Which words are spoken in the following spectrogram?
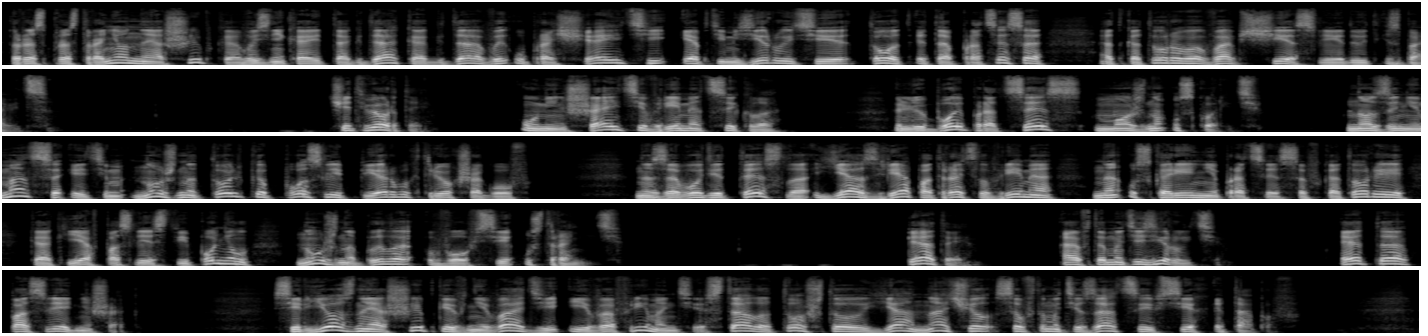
Распространенная ошибка возникает тогда, когда вы упрощаете и оптимизируете тот этап процесса, от которого вообще следует избавиться. Четвертое. Уменьшайте время цикла. Любой процесс можно ускорить. Но заниматься этим нужно только после первых трех шагов, на заводе Тесла я зря потратил время на ускорение процессов, которые, как я впоследствии понял, нужно было вовсе устранить. Пятое. Автоматизируйте. Это последний шаг. Серьезной ошибкой в Неваде и во Фримонте стало то, что я начал с автоматизации всех этапов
